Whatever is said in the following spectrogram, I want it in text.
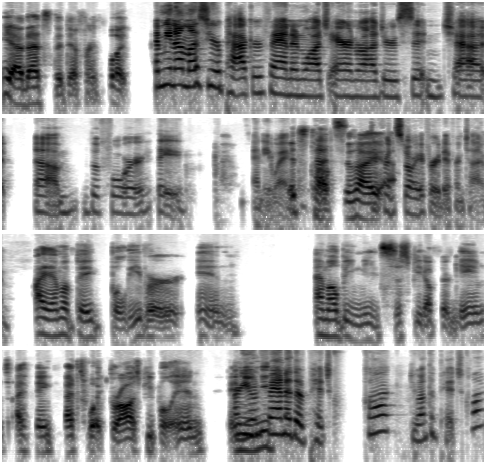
Yeah, that's the difference. But I mean, unless you're a Packer fan and watch Aaron Rodgers sit and chat um, before they. Anyway, It's tough, that's 'cause a I- different story for a different time. I am a big believer in MLB needs to speed up their games. I think that's what draws people in. Are you a need- fan of the pitch clock? Do you want the pitch clock?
